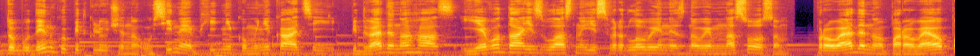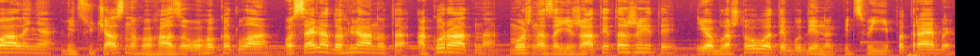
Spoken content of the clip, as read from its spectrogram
До будинку підключено усі необхідні комунікації, підведено газ, є вода із власної свердловини з новим насосом. Проведено парове опалення від сучасного газового котла. Оселя доглянута, акуратна, можна заїжджати та жити і облаштовувати будинок під свої потреби.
